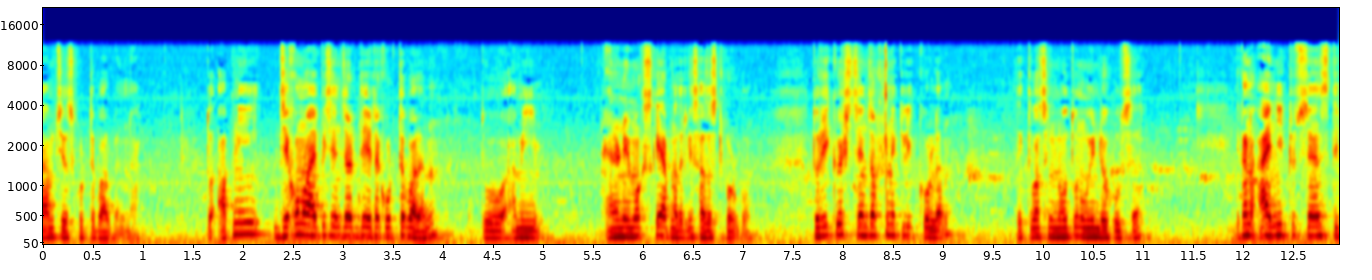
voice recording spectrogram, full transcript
নাম চেঞ্জ করতে পারবেন না। তো আপনি যে কোনো আইপি চেঞ্জার দিয়ে এটা করতে পারেন, তো আমি অ্যানোনিমক্সকে আপনাদেরকে সাজেস্ট করব। তো রিকোয়েস্ট চেঞ্জ অপশনে ক্লিক করলেন, দেখতে পাচ্ছেন নতুন উইন্ডো খুলছে। এখানে I need to change the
